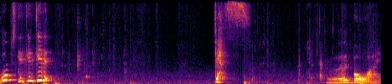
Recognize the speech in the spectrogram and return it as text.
Oops, get it, get it, get it. Yes. Good boy.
